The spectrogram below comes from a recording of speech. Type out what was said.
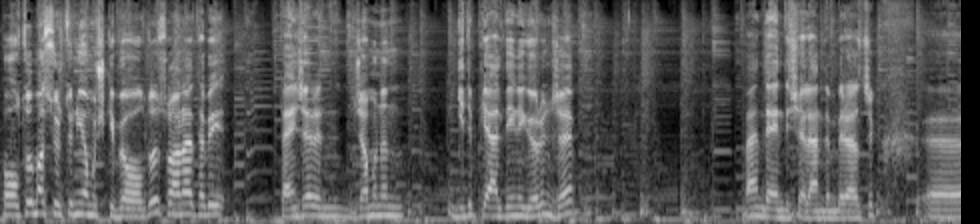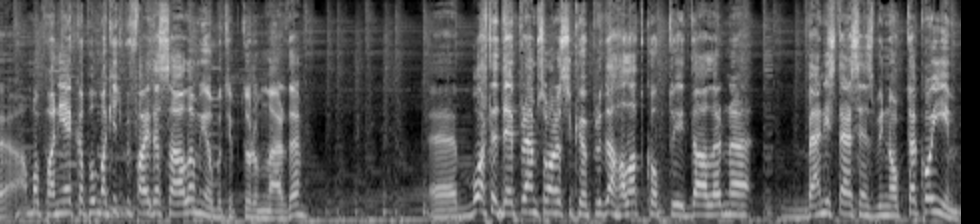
koltuğuma sürtünüyormuş gibi oldu. Sonra tabii pencerenin camının gidip geldiğini görünce ben de endişelendim birazcık. Ee, ama paniğe kapılmak hiçbir fayda sağlamıyor bu tip durumlarda. Ee, bu arada deprem sonrası köprüde halat koptu iddialarına ben isterseniz bir nokta koyayım.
